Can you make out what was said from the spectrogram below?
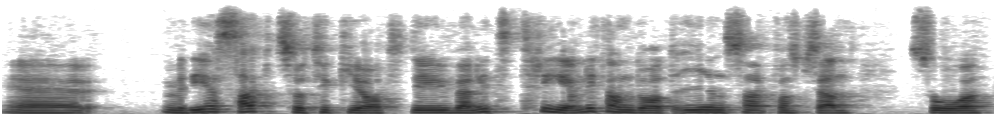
Eh, med det sagt så tycker jag att det är väldigt trevligt ändå att i en sån här, så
